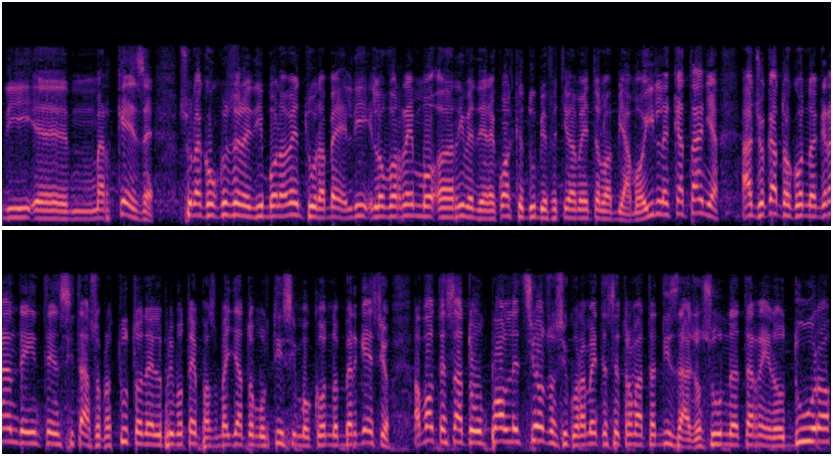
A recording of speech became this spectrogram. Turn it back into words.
di eh, Marchese. Sulla conclusione di Bonaventura, beh lì lo vorremmo eh, rivedere, qualche dubbio effettivamente lo abbiamo. Il Catania ha giocato con grande intensità, soprattutto nel primo tempo. Ha sbagliato moltissimo con Berghesio, a volte è stato un po' lezioso, sicuramente si è trovato a disagio su un terreno duro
